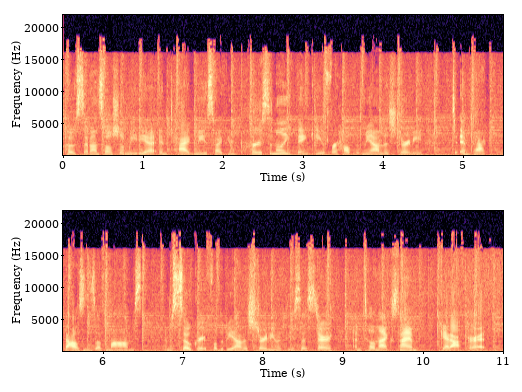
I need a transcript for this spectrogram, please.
post it on social media, and tag me so I can personally thank you for helping me on this journey to impact thousands of moms. I'm so grateful to be on this journey with you, sister. Until next time, get after it.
